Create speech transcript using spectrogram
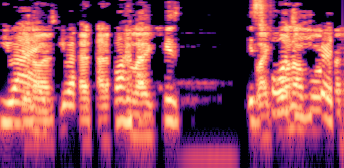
You are. You know, you are. And, and like, it's, it's like 40 one of years. Our,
